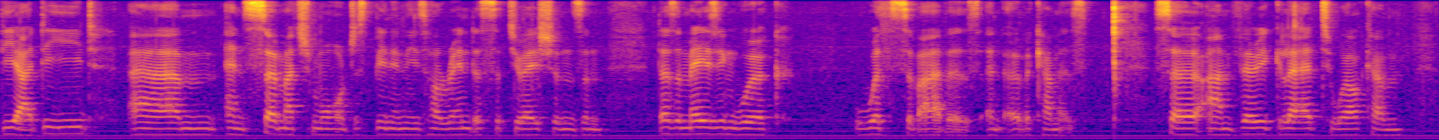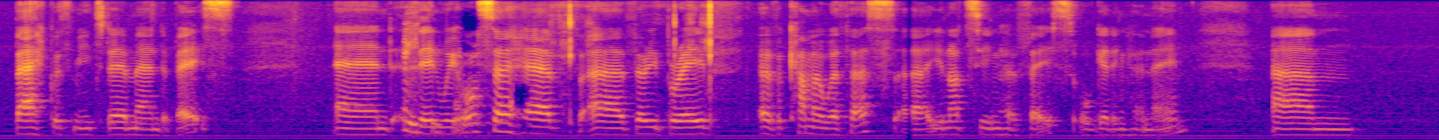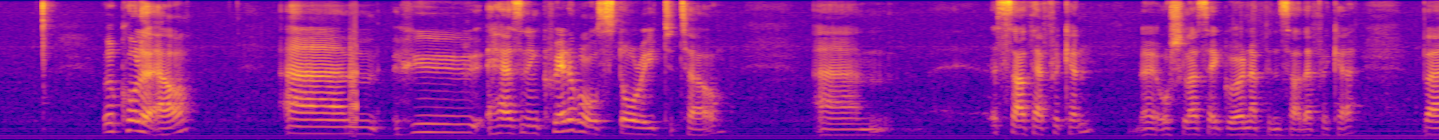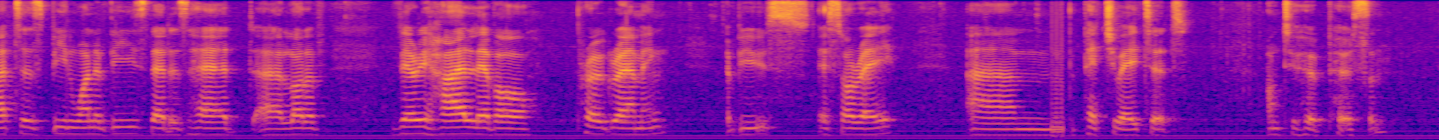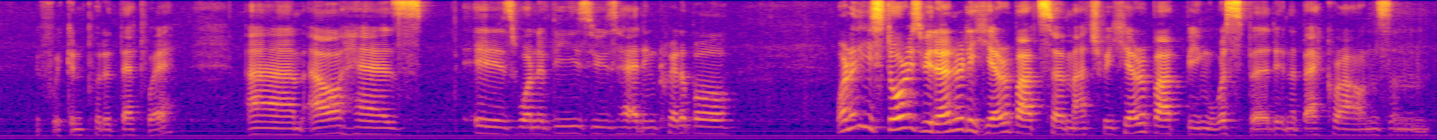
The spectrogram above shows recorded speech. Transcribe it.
DID'd, um, and so much more. Just been in these horrendous situations and does amazing work with survivors and overcomers. So I'm very glad to welcome back with me today Amanda Buys. And then we also have a very brave overcomer with us. Uh, you're not seeing her face or getting her name. Um, we'll call her Al, um, who has an incredible story to tell. Um, a South African, or shall I say, grown up in South Africa, but has been one of these that has had a lot of very high level programming, abuse, SRA, um, perpetuated onto her person, if we can put it that way. Um, Al has is one of these who's had incredible one of these stories we don't really hear about so much. We hear about being whispered in the backgrounds and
